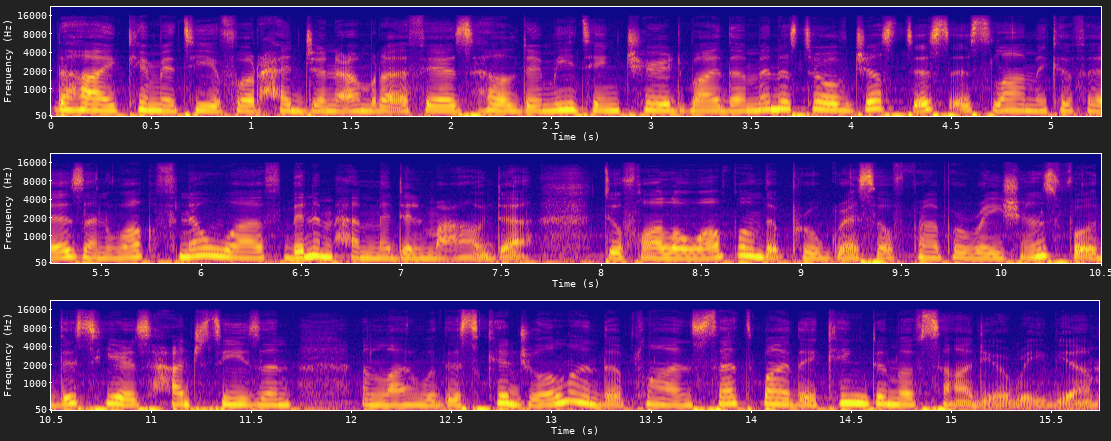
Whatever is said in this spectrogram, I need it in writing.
The High Committee for Hajj and Umrah Affairs held a meeting chaired by the Minister of Justice, Islamic Affairs and Waqf Nawaf bin Muhammad Al Maouda to follow up on the progress of preparations for this year's Hajj season in line with the schedule and the plans set by the Kingdom of Saudi Arabia.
